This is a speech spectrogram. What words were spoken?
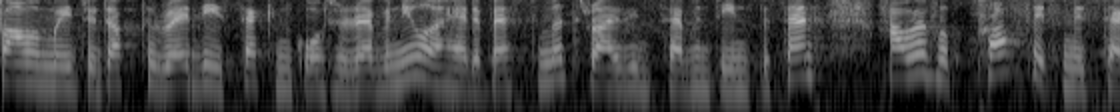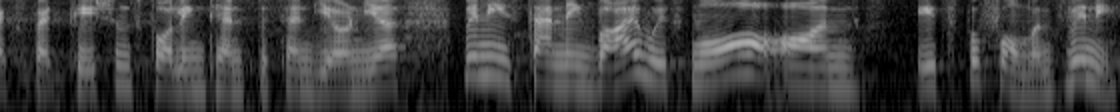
Pharma major Dr. Reddy's second quarter revenue ahead of estimates, rising 17%. However, profit missed expectations, falling 10% year on year. Vinnii is standing by with more on its performance. Vinnii.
